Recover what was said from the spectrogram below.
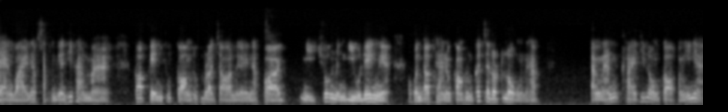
ดงๆไว้นะครับสามเดือนที่ผ่านมาก็เป็นทุกกองทุกบลจเลยนะครับ พอมีช่วงหนึ่งยิวเด้งเนี่ยผลตอบแทนของกองทุนก็จะลดลงนะครับ ดังนั้นใครที่ลงกองนี้เนี่ย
